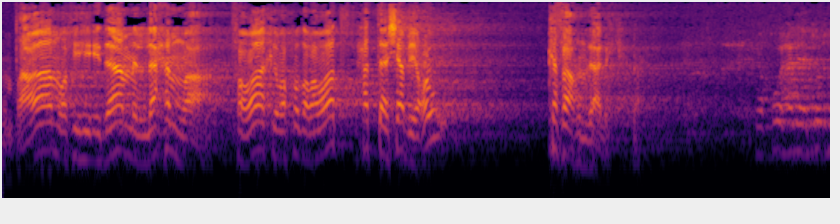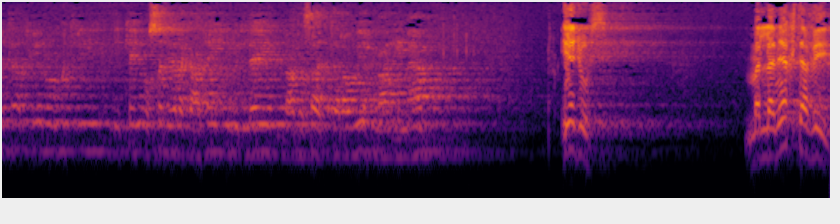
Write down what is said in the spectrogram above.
من طعام وفيه إدام من لحم وفواكه وخضروات حتى شبعوا كفاهم ذلك. يقول هل يجوز تأخير الوتر لكي يصلي ركعتين بالليل بعد صلاة التراويح مع الإمام؟ يجوز من لم يكتفي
